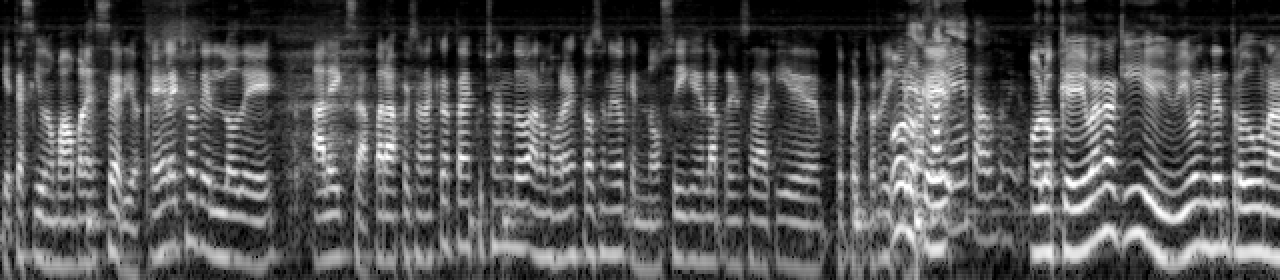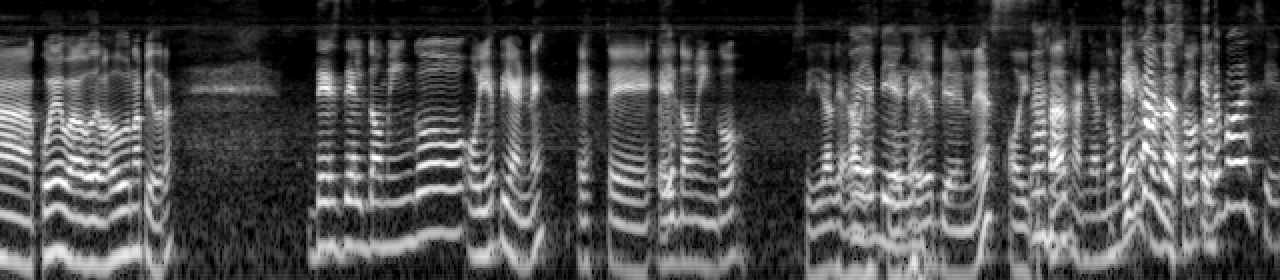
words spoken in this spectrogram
Y este sí nos vamos a poner en serio. Es el hecho de lo de Alexa. Para las personas que nos están escuchando, a lo mejor en Estados Unidos, que no siguen la prensa de aquí de, de Puerto Rico. Que los que- en Estados Unidos. O los que iban aquí y viven dentro de una cueva o debajo de una piedra. Desde el domingo, hoy es viernes. Este, el domingo. Sí, Tatiana, Hoy es viernes. Hoy es viernes. Hoy tú estás jangueando un Es viernes con nosotros. ¿qué te puedo decir?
